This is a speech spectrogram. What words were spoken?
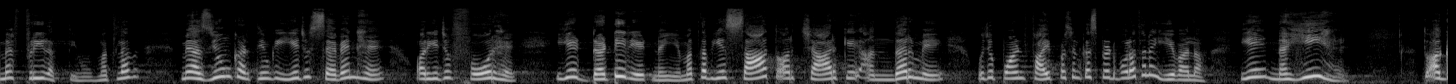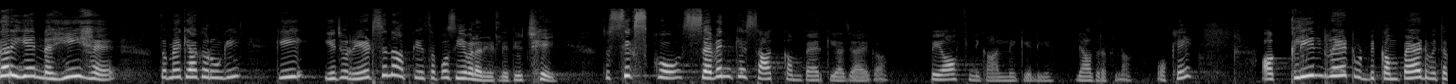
मैं फ्री रखती हूँ। मतलब मैं अज्यूम करती हूँ कि ये जो सेवन है और ये जो फोर है, ये डर्टी रेट नहीं है। मतलब ये सात और चार के अंदर में वो जो पॉइंट फाइव परसेंट का स्प्रेड बोला था ना, ये वाला, ये नहीं है। तो अगर ये नहीं है तो मैं क्या करूँगी कि ये जो रेट्स है ना आपके सपोज़ ये वाला रेट लेती हूँ छः तो सिक्स को सेवन के साथ कंपेयर किया जाएगा पे ऑफ़ निकालने के लिए, याद रखना okay okay? A clean rate would be compared with a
